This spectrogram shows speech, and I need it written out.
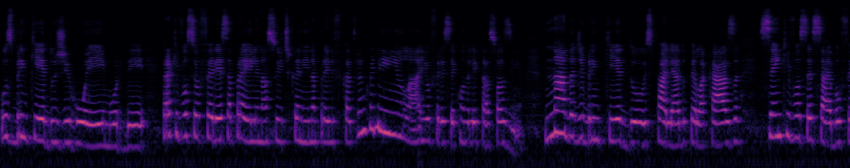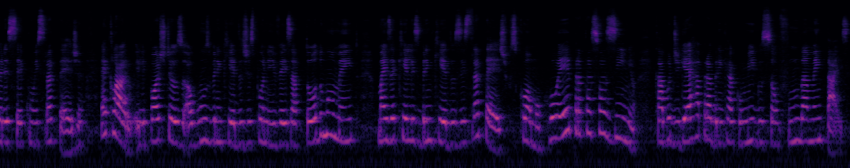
os brinquedos de roer e morder, para que você ofereça para ele na suíte canina para ele ficar tranquilinho lá e oferecer quando ele está sozinho. Nada de brinquedo espalhado pela casa sem que você saiba oferecer com estratégia. É claro, ele pode ter os, alguns brinquedos disponíveis a todo momento, mas aqueles brinquedos estratégicos, como roer para estar tá sozinho, cabo de guerra para brincar comigo, são fundamentais.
